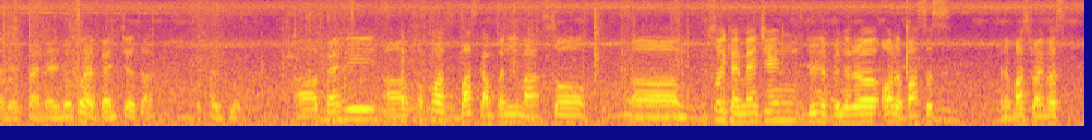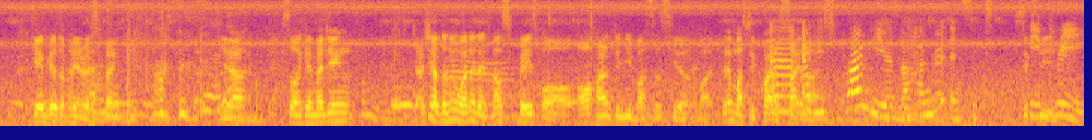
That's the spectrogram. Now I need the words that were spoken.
when they stand. And they also have benches. Ah, They're quite good. Uh, apparently, uh, of course, bus company ma. So, um, so you can imagine during the funeral, all the buses and the bus drivers came here to pay respect. Yeah. So you can imagine. Actually, I don't know whether there's enough space for all 120 buses here, but there must be quite a Uh, sight. at lah. his prime, he has 163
